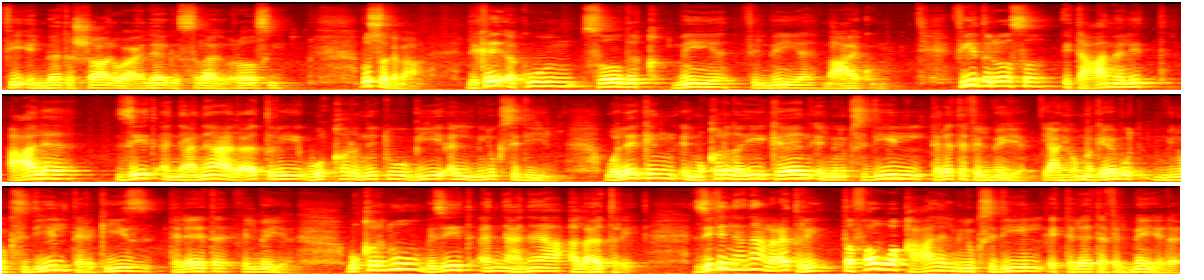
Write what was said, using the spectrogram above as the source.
في إنبات الشعر وعلاج الصلع الوراثي؟ بصوا يا جماعة لكي أكون صادق 100% معاكم في دراسة اتعملت على زيت النعناع العطري وقارنته بالمينوكسيديل. ولكن المقارنة دي كان المينوكسيديل 3% يعني هم جابوا مينوكسيديل تركيز 3% وقارنوه بزيت النعناع العطري. زيت النعناع العطري تفوق على المينوكسيديل ال 3% ده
